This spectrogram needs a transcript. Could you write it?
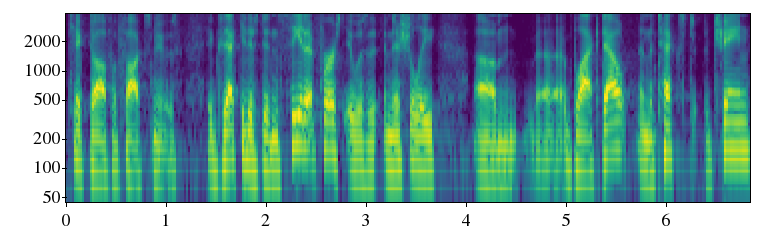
kicked off of Fox News. Executives didn't see it at first. It was initially um, uh, blacked out in the text chain.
